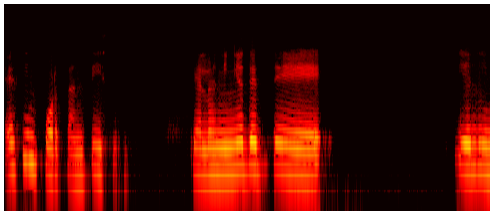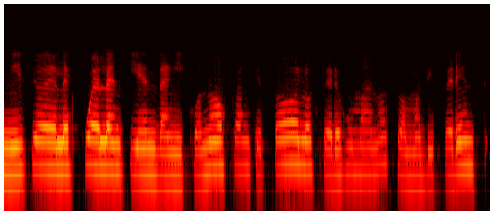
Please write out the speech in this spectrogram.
es importantísima, que los niños desde el inicio de la escuela entiendan y conozcan que todos los seres humanos somos diferentes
